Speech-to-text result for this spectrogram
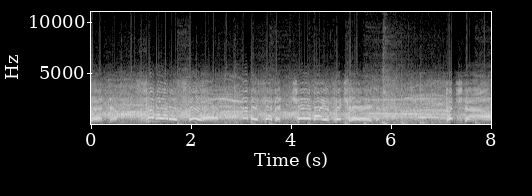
Interception. Silverado score. Number seven, Jeremiah Pritchard. Touchdown.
